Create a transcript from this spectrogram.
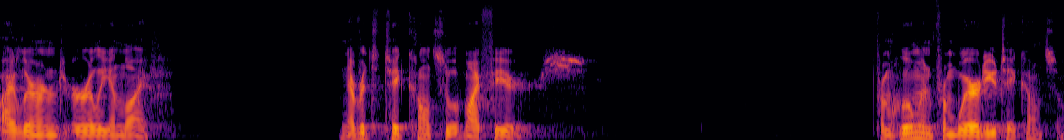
I learned early in life never to take counsel of my fears. From whom and from where do you take counsel?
